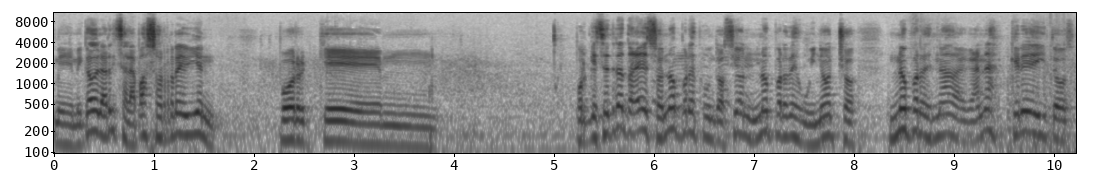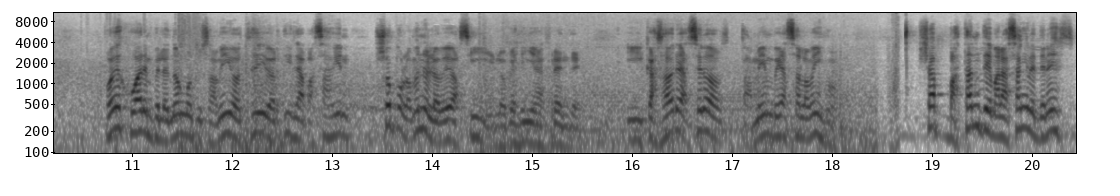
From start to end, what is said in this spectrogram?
me, cago de la risa, la paso re bien. Porque... Mm, porque se trata de eso, no perdés puntuación, no perdés win 8, no perdés nada, ganás créditos, podés jugar en pelotón con tus amigos, te divertís, la pasás bien. Yo por lo menos lo veo así, lo que es línea de frente. Y Cazadores de Acero también voy a hacer lo mismo ya bastante mala sangre tenés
